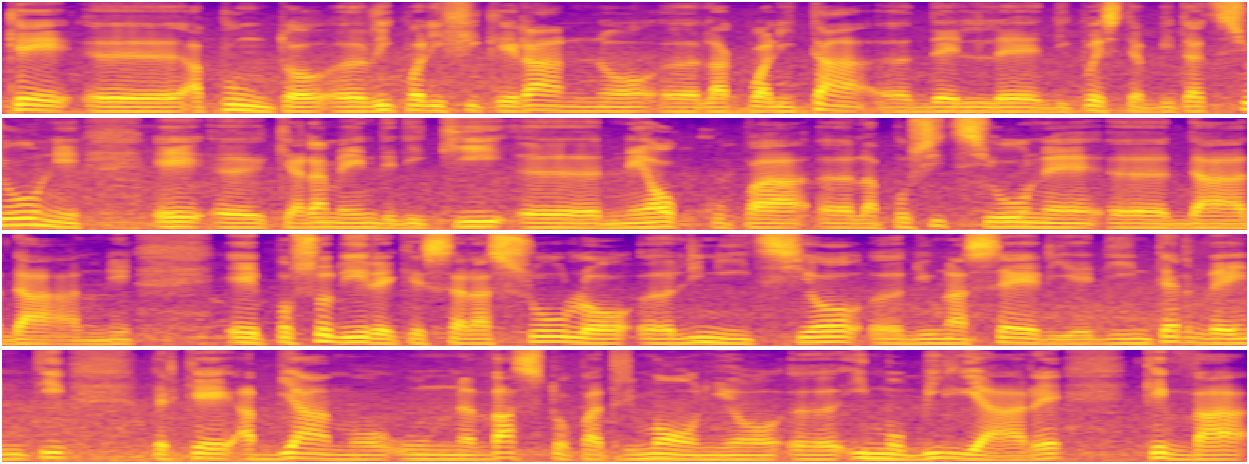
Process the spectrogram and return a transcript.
che eh, appunto eh, riqualificheranno eh, la qualità eh, delle, di queste abitazioni e eh, chiaramente di chi ne occupa la posizione da, da, anni. E posso dire che sarà solo l'inizio di una serie di interventi perché abbiamo un vasto patrimonio immobiliare che va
